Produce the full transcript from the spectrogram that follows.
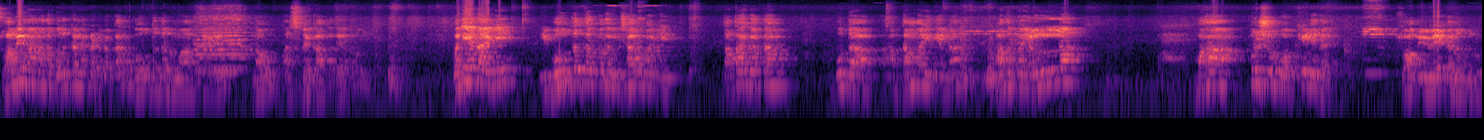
ಸ್ವಾಭಿಮಾನದ ಬದುಕನ್ನು ಕಟ್ಟಬೇಕಾದ್ರೆ ಬೌದ್ಧ ಧರ್ಮ ಅಂತ ಹೇಳಿ ನಾವು ಬರ್ಸ್ಬೇಕಾಗ್ತದೆ ಅನ್ನೋದು. ಕೊನೆಯದಾಗಿ ಈ ಬೌದ್ಧ ಧರ್ಮದ ವಿಚಾರವಾಗಿ ತಥಾಗತ ಬುದ್ಧ ಧಮ್ಮ ಇದೆಯಲ್ಲ, ಅದನ್ನ ಎಲ್ಲ ಮಹಾ ಪುರುಷರು ಸ್ವಾಮಿ ವಿವೇಕಾನಂದರು,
